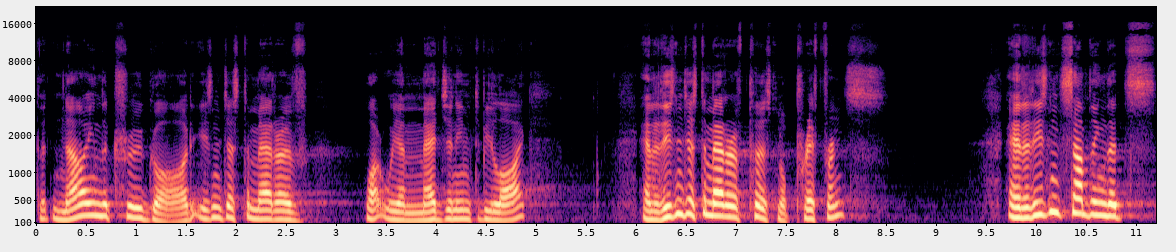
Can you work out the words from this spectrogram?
that knowing the true God isn't just a matter of what we imagine Him to be like, and it isn't just a matter of personal preference, and it isn't something that's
